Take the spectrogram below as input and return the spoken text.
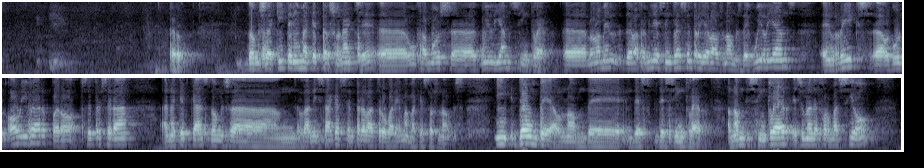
Perdó. Doncs aquí tenim aquest personatge, eh, un famós eh, William Sinclair. Eh, normalment de la família Sinclair sempre hi ha els noms de Williams, Enrics, algun Oliver, però sempre serà en aquest cas doncs, eh, la nissaga sempre la trobarem amb aquests noms. I d'on ve el nom de, de, de Sinclair? El nom de Sinclair és una deformació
